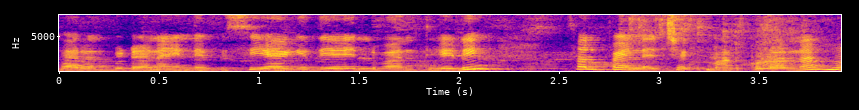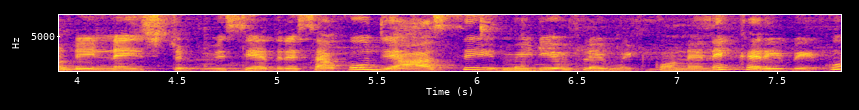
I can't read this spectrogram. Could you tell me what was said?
ಕರೆದು ಬಿಡೋಣ ಎಣ್ಣೆ ಬಿಸಿಯಾಗಿದೆಯಾ ಇಲ್ವಾ ಅಂಥೇಳಿ ಸ್ವಲ್ಪ ಎಣ್ಣೆ ಚೆಕ್ ಮಾಡ್ಕೊಳ್ಳೋಣ. ನೋಡಿ, ಎಣ್ಣೆ ಇಷ್ಟು ಬಿಸಿ ಆದರೆ ಸಾಕು. ಜಾಸ್ತಿ ಮೀಡಿಯಮ್ ಫ್ಲೇಮ್ ಇಟ್ಕೊಂಡೇ ಕರಿಬೇಕು.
